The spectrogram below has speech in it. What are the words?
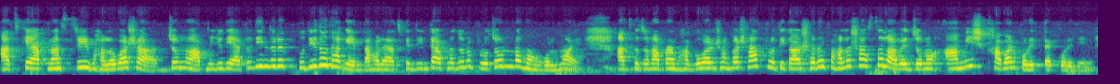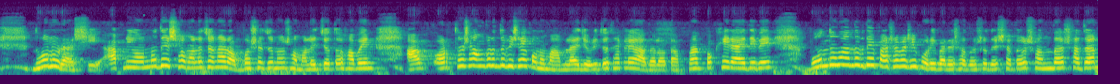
আজকে আপনার স্ত্রীর ভালোবাসার জন্য আপনি যদি এতদিন ধরে ক্ষুদিত থাকেন, তাহলে আজকের দিনটা আপনার জন্য প্রচণ্ড মঙ্গলময়। আজকের জন্য আপনার ভাগ্যবান সংখ্যা সাত প্রতিকার স্বরূপ, ভালো স্বাস্থ্য লাভের জন্য আমিষ খাবার পরিত্যাগ করে দিন। ধনুরাশি, আপনি অন্যদের সমালোচনার অভ্যাসের জন্য সমালোচিত হবেন। অর্থ সংক্রান্ত বিষয়ে কোনো মামলায় জড়িত থাকলে আদালত আপনার পক্ষে রায় দেবে। বন্ধু বান্ধবদের পাশাপাশি পরিবারের সদস্যদের সাথেও সন্ধ্যা সাজান।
